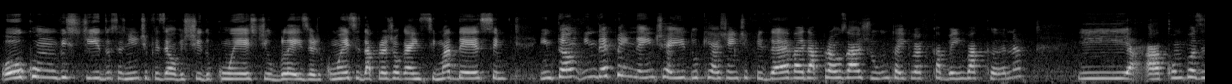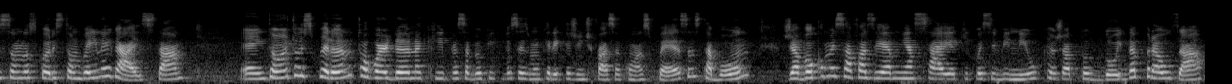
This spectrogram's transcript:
Ou com um vestido, se a gente fizer o vestido com este, o blazer com esse, dá pra jogar em cima desse. Então, independente aí do que a gente fizer, vai dar pra usar junto aí, que vai ficar bem bacana. E a, a composição das cores estão bem legais, tá? É, então, eu tô esperando, tô aguardando aqui pra saber o que, que vocês vão querer que a gente faça com as peças, tá bom? Já vou começar a fazer a minha saia aqui com esse vinil, que eu já tô doida pra usar,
